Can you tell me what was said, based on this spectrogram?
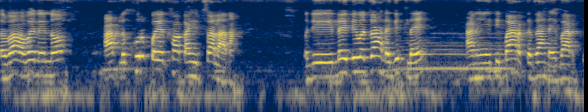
तर भावा बहिणीनं आपलं खुरपं एक हो खा काही चाला ना. म्हणजे लय दिवस झालं घेतलंय आणि ती बारक झालंय बारक.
